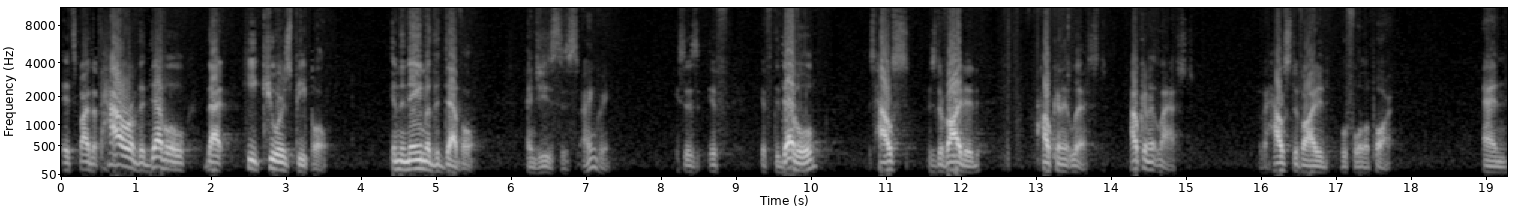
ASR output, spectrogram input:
it's by the power of the devil that he cures people in the name of the devil. And Jesus is angry. He says, if, if the devil's house is divided, how can it last? How can it last? A house divided will fall apart. And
